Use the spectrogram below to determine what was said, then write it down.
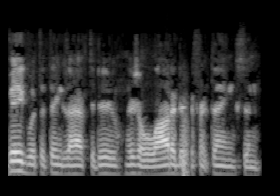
big with the things I have to do. There's a lot of different things, and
